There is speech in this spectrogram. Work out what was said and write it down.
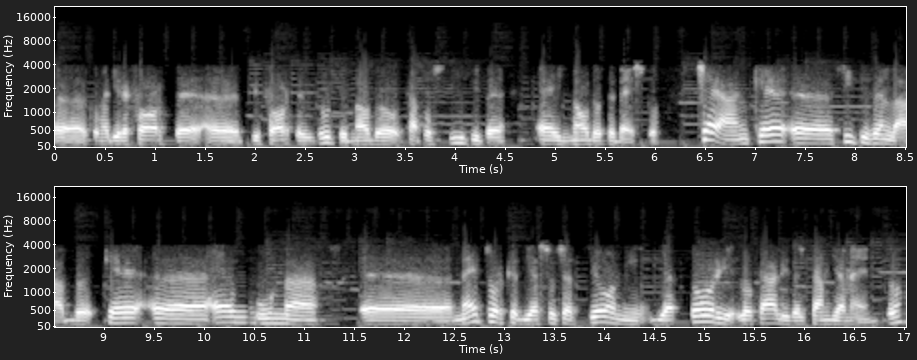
come dire, forte, più forte di tutti, il nodo capostipite è il nodo tedesco. C'è anche Citizen Lab che è un network di associazioni di attori locali del cambiamento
